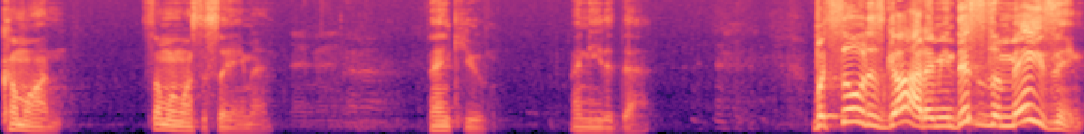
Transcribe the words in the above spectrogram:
Come on. Someone wants to say amen. amen. Thank you. I needed that. But so does God. I mean, this is amazing,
